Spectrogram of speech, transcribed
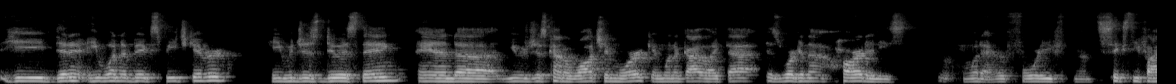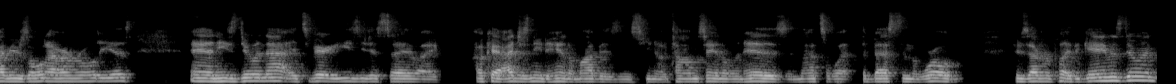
he didn't he wasn't a big speech giver he would just do his thing and uh, you would just kind of watch him work and when a guy like that is working that hard and he's whatever 40 65 years old however old he is and he's doing that it's very easy to say like okay i just need to handle my business you know tom's handling his and that's what the best in the world who's ever played the game is doing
